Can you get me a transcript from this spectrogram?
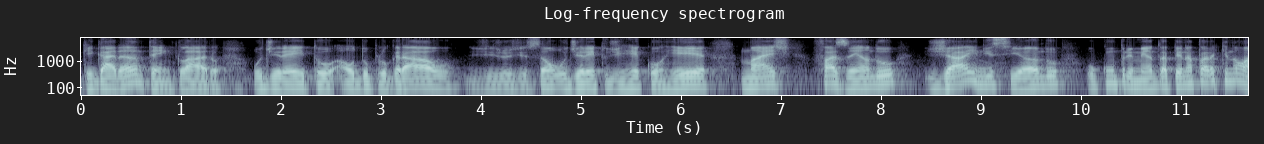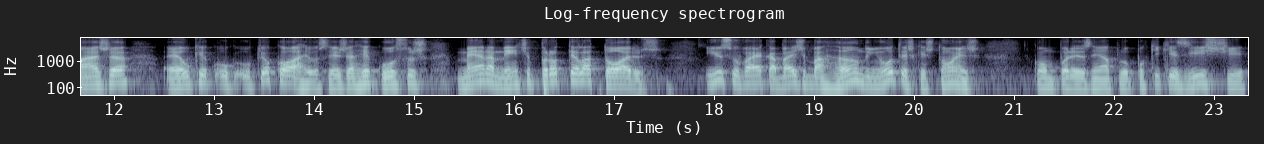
que garantem, claro, o direito ao duplo grau de jurisdição, o direito de recorrer, mas fazendo, já iniciando o cumprimento da pena para que não haja é, o, que, o, o que ocorre, ou seja, recursos meramente protelatórios. Isso vai acabar esbarrando em outras questões como, por exemplo, por que, que existe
